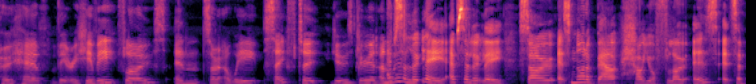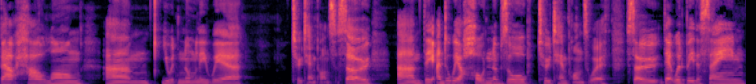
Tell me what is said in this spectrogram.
who have very heavy flows. And so are we safe to use period underwear? Absolutely, absolutely. So it's not about how your flow is, it's about how long um, you would normally wear two tampons. So um, the underwear hold and absorb two tampons worth. So that would be the same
